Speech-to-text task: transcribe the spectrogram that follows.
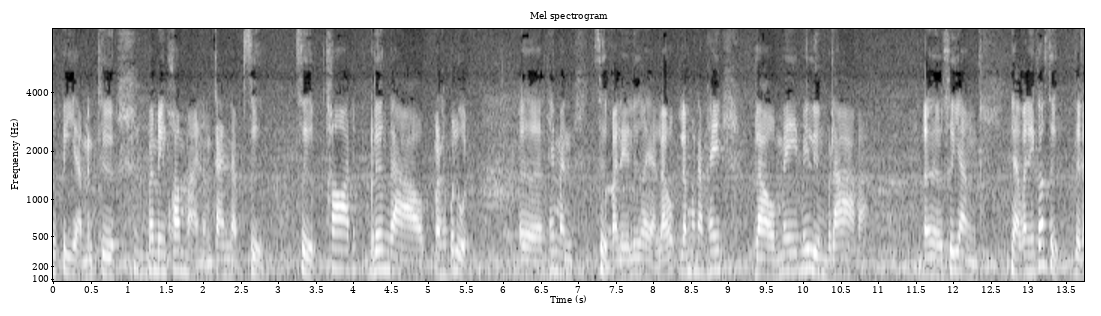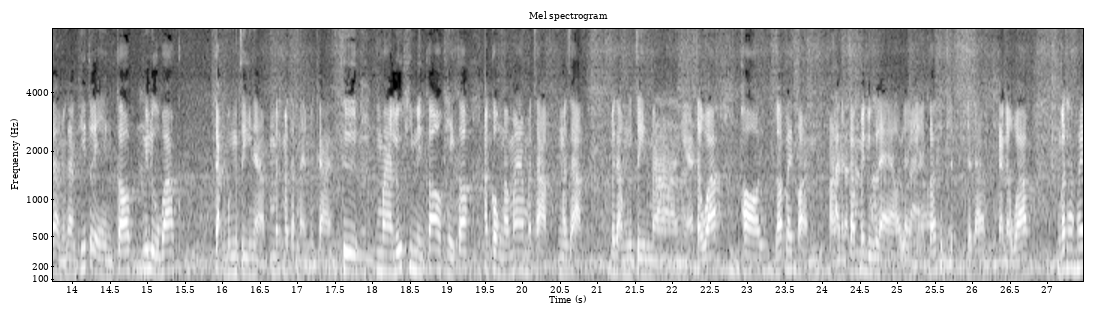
ทุกปีอะมันคืออมันเป็นความหมายของการแบบสืบสืบทอดเรื่องราวบรรพบุรุษเออให้มันสืบไปเรื่อยๆอะแล้วแล้วมันทำให้เราไม่ไม่ลืมรากอะ เออคืออย่างอย่างตอนนี้ก็สึกเสียดายเหมือนกันที่ตัวเองก็ไม่รู้ว่าจากเมืองจีนเนี่ยมันมาจากไหนเหมือนกัน คือมารู้ทีนึงก็โอเคก็อากงอาม่ามาจากมาจากมาจากเมืองจีนมาอ่าอย่างเงี้ยแต่ว่าพอเราไปก่อนป่านนั้นก็ไม่รู้แล้วอาจอะไรจะเงี้ยรู้แล้วก็สึกเสียดายเหมือนกันแต่ว่า มันก็ทำให้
